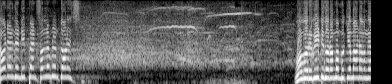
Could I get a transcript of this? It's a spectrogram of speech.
தொடர்ந்து நிற்பேன் சொல்லணும்னு தோணுச்சு. ஒவ்வொரு வீட்டுக்கும் ரொம்ப முக்கியமானவங்க.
